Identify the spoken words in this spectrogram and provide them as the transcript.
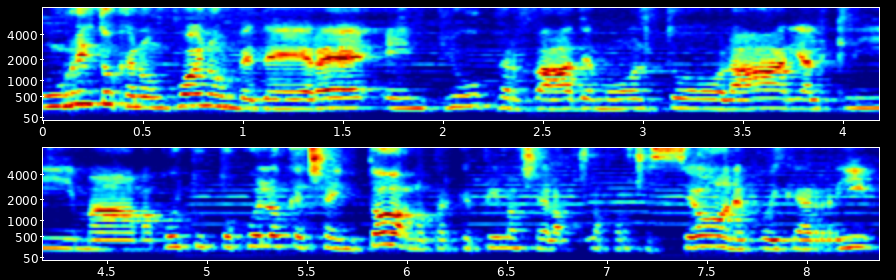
un rito che non puoi non vedere e in più pervade molto l'aria, il clima, ma poi tutto quello che c'è intorno, perché prima c'è la, la processione, poi che arri-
